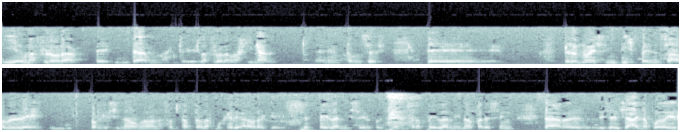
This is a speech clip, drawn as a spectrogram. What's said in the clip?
y es una flora eh, interna, que es la flora vaginal. Eh, entonces, eh, pero no es indispensable, indi- porque si no me van a saltar todas las mujeres ahora que se pelan y se contrapelan y no aparecen. Claro, dice, dice, ay, no puedo ir,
